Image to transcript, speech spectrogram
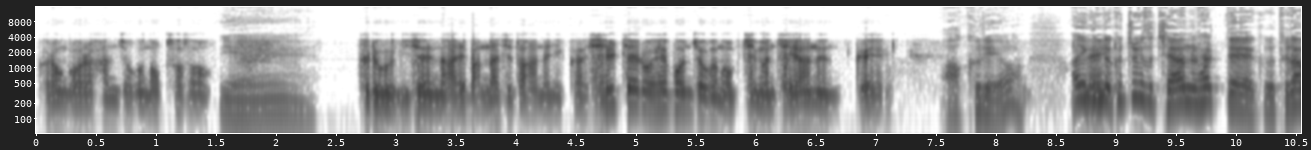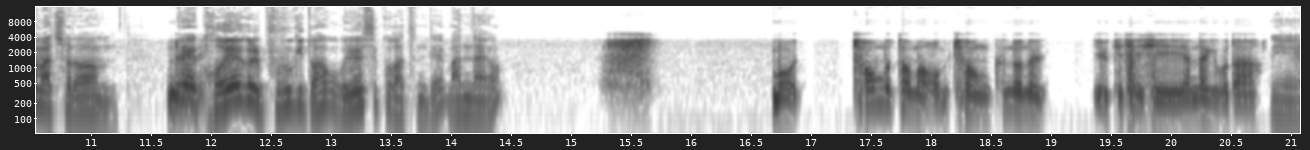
그런 걸 한 적은 없어서 예. 그리고 이제는 아예 만나지도 않으니까 실제로 해본 적은 없지만 제안은 꽤 아, 그래요? 아니, 네. 근데 그쪽에서 제안을 할 때 그 드라마처럼 꽤 네. 거액을 부르기도 하고 그랬을 것 같은데, 맞나요? 뭐 처음부터 막 엄청 큰 돈을 이렇게 제시한다기보다 예.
